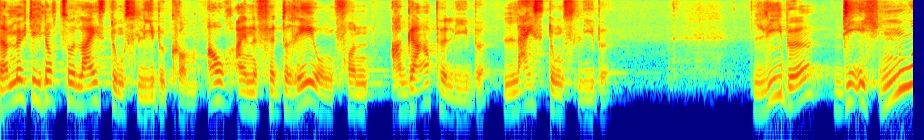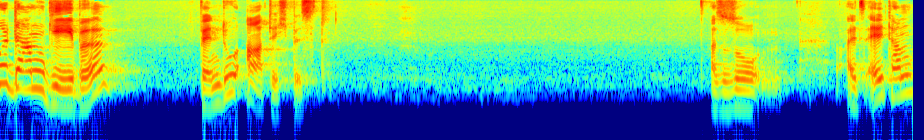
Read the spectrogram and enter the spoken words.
Dann möchte ich noch zur Leistungsliebe kommen. Auch eine Verdrehung von Agape-Liebe, Leistungsliebe. Liebe, die ich nur dann gebe, wenn du artig bist. Also so als Eltern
